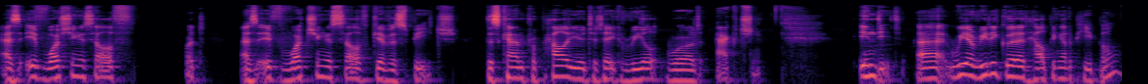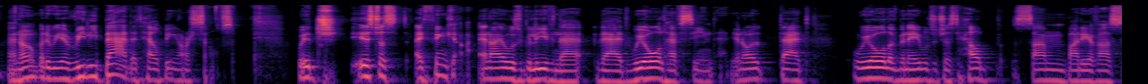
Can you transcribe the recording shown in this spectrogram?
as if watching yourself, what? As if watching yourself give a speech. This can propel you to take real world action. Indeed, uh, we are really good at helping other people, I know, but we are really bad at helping ourselves, which is just, I think, and I always believe in that that we all have seen that, you know, that we all have been able to just help somebody of us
